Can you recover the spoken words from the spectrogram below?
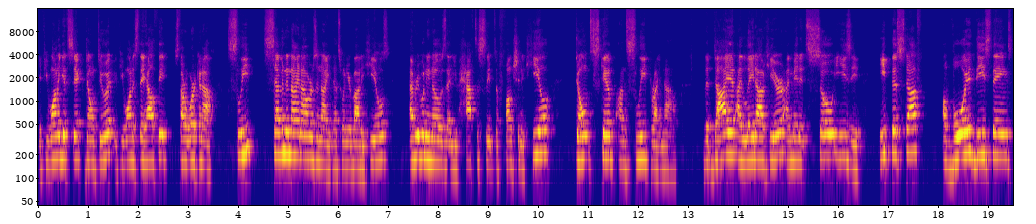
If you want to get sick, don't do it. If you want to stay healthy, start working out. Sleep seven to nine hours a night. That's when your body heals. Everybody knows that you have to sleep to function and heal. Don't skimp on sleep right now. The diet I laid out here, I made it so easy. Eat this stuff, avoid these things,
